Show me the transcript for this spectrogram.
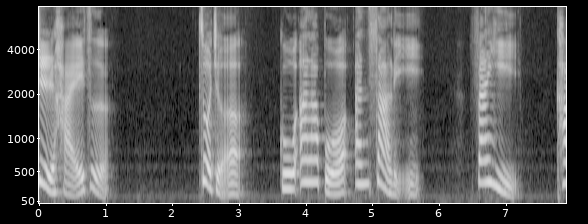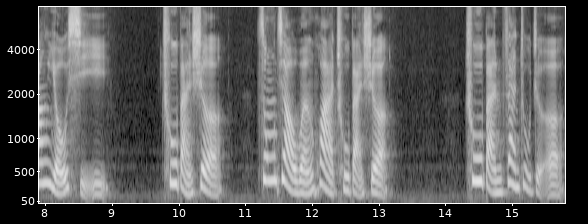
治孩子，作者古阿拉伯安萨里，翻译康有喜，出版社宗教文化出版社，出版赞助者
